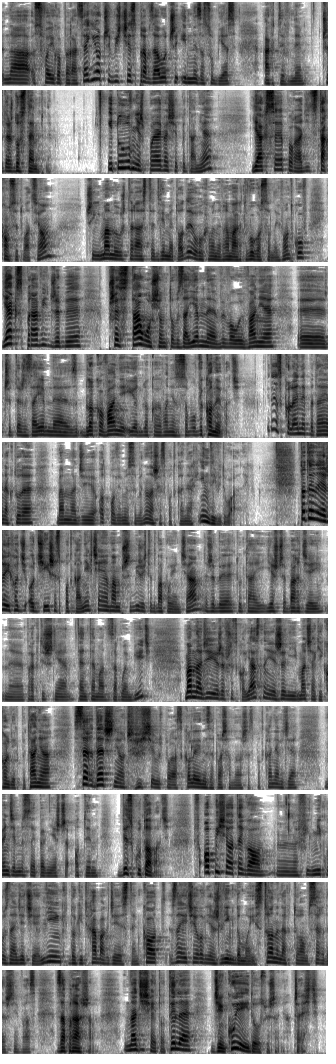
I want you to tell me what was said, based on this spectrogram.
y, na swoich operacjach i oczywiście sprawdzały, czy inny zasób jest aktywny, czy też dostępny. I tu również pojawia się pytanie, jak sobie poradzić z taką sytuacją, Czyli mamy już teraz te dwie metody uruchomione w ramach dwóch osobnych wątków. Jak sprawić, żeby przestało się to wzajemne wywoływanie, yy, czy też wzajemne blokowanie i odblokowywanie zasobów wykonywać? I to jest kolejne pytanie, na które mam nadzieję odpowiemy sobie na naszych spotkaniach indywidualnych. To tyle, jeżeli chodzi o dzisiejsze spotkanie. Chciałem Wam przybliżyć te dwa pojęcia, żeby tutaj jeszcze bardziej yy, praktycznie ten temat zagłębić. Mam nadzieję, że wszystko jasne. Jeżeli macie jakiekolwiek pytania, serdecznie oczywiście już po raz kolejny zapraszam na nasze spotkania, gdzie będziemy sobie pewnie jeszcze o tym dyskutować. W opisie tego mm, filmiku znajdziecie link do GitHuba, gdzie jest ten kod. Znajdziecie również link do mojej strony, na którą serdecznie Was zapraszam. Na dzisiaj to tyle. Dziękuję i do usłyszenia. Cześć.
